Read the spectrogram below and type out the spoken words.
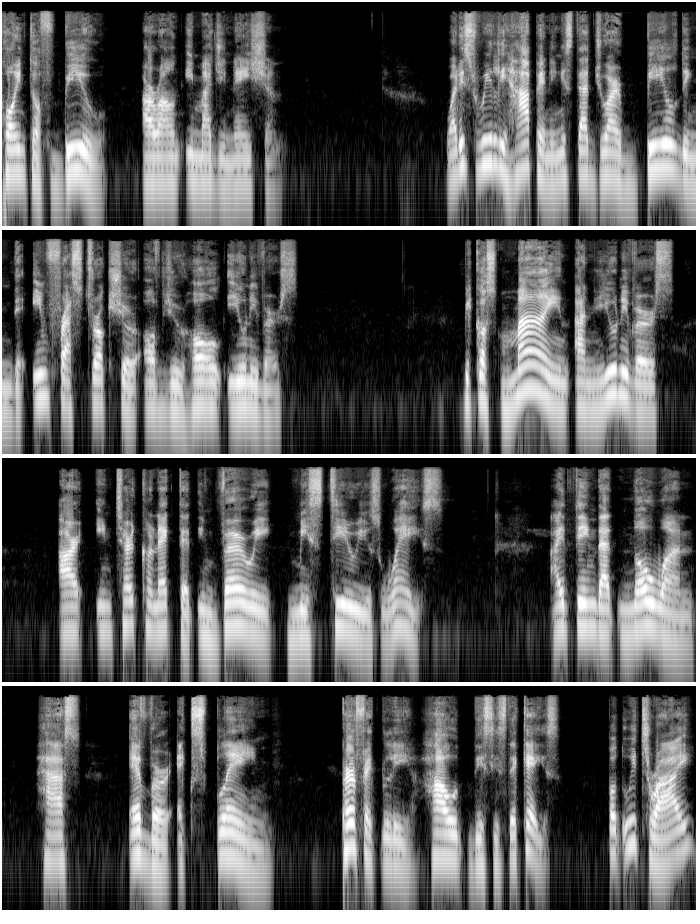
point of view around imagination what is really happening is that you are building the infrastructure of your whole universe. Because mind and universe are interconnected in very mysterious ways. I think that no one has ever explained perfectly how this is the case. But we try.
